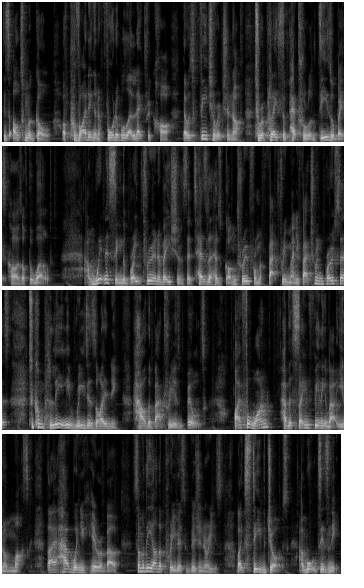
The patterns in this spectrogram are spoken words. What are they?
his ultimate goal of providing an affordable electric car that was feature rich enough to replace the petrol or diesel based cars of the world and witnessing the breakthrough innovations that Tesla has gone through from a factory manufacturing process to completely redesigning how the battery is built. I, for one, have the same feeling about Elon Musk that I have when you hear about some of the other previous visionaries like Steve Jobs and Walt Disney.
